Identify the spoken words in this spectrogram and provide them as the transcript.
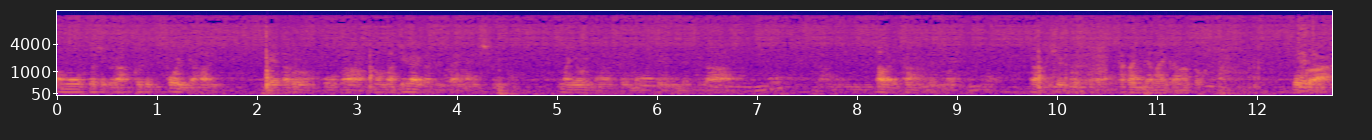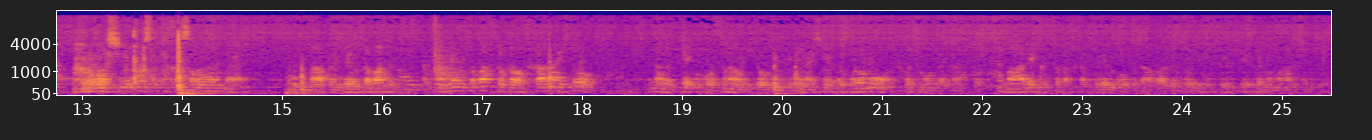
まあ、もう少しブラックルっぽいやはりデータフローの方が、まあ、間違いが絶対ないし、まあ、良いなと思ってるんですが、ただいかんでも学習コストが高いんじゃないかなと、僕は。学習コスト高そうなんだ。まあ、あとイベントバス、イベントバスとかを使わないと、なんか結構素直に表現できないっていうところも少し問題かなと。まあ、アレックスとか使って連合とかワールドにするっていう手もまああると思うんです。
